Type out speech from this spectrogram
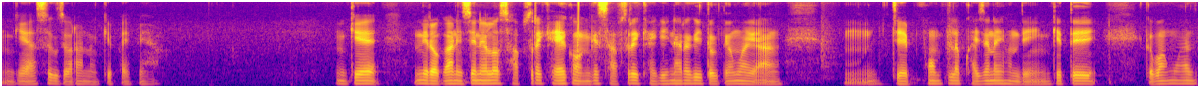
इनके आसक जोरा नंके पाए पे हा इनके निरोग से नेलो सब्सक्राइब है कौन के सब्सक्राइब खाई गे नारगे तो ते हम आया जब होंदे इनके गोबां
